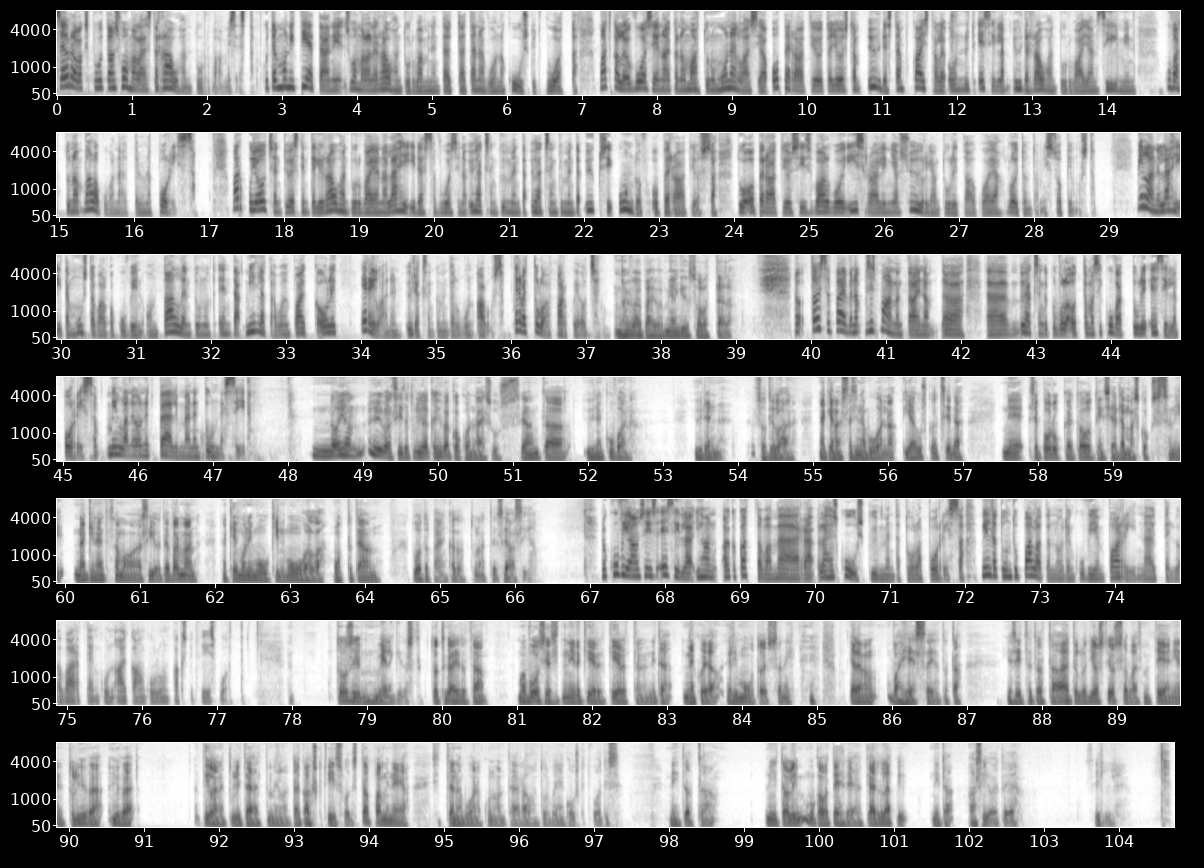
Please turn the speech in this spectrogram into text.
seuraavaksi puhutaan suomalaisesta rauhanturvaamisesta. Kuten moni tietää, niin suomalainen rauhanturvaaminen täyttää tänä vuonna 60 vuotta. Matkalle on vuosien aikana mahtunut monenlaisia operaatioita, joista yhdestä kaistalle on nyt esillä yhden rauhanturvaajan silmin kuvattuna valokuvanäyttelynä Porissa. Markku Joutsen työskenteli rauhanturvaajana Lähi-idässä vuosina 90-91 UNDOF-operaatiossa. Tuo operaatio siis valvoi Israelin ja Syyrian tulitaukoa ja loitontamissopimusta. Millainen Lähi-itä mustavalkokuviin on tallentunut, entä millä tavoin paikka oli erilainen 90-luvun alussa? Tervetuloa Markku Joutsen. No hyvää päivää, mielenkiintoista olla täällä. No toissa päivänä, siis maanantaina ää, ää, 90-luvulla ottamasi kuvat tuli esille Porissa. Millainen on nyt päällimmäinen tunne siitä? No ihan hyvä, siitä tuli aika hyvä kokonaisuus. Se antaa yhden kuvan yhden sotilaan näkemästä sinä vuonna. Ja uskon, että siinä ne, se porukka, joka oltiin siellä Damaskoksessa, niin näki näitä samoja asioita. Ja varmaan näkee moni muukin muualla, mutta tämä on tuolta päin katsottuna se asia. No kuvia on siis esillä ihan aika kattava määrä, lähes 60 tuolla Porissa. Miltä tuntui palata noiden kuvien pariin näyttelyä varten, kun aika on kulunut 25 vuotta? Tosi mielenkiintoista. Totta kai tota, mä oon vuosia sitten niitä kierrättänyt, niitä nekoja eri muutoissani elämänvaiheessa. Ja, tota, ja sitten tota, ajatellut, että jos jossain vaiheessa mä teen, ja nyt tuli hyvä, hyvä tilanne tuli tämä, että meillä on tämä 25-vuotis tapaaminen ja sitten tänä vuonna, kun on tämä rauhanturvajien 60-vuotis, niin tota, niitä oli mukava tehdä ja käydä läpi niitä asioita ja silleen.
